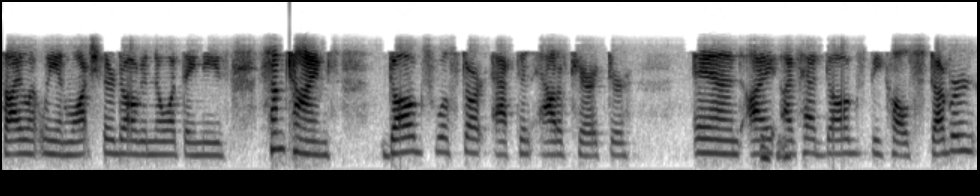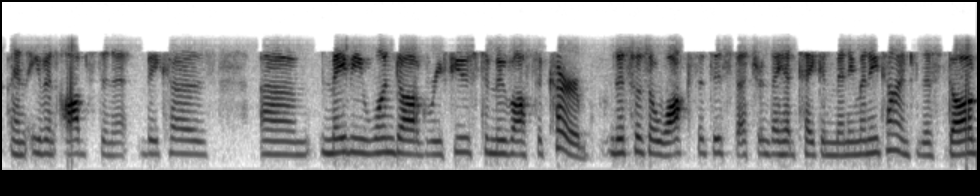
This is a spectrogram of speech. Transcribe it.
silently and watch their dog and know what they need sometimes dogs will start acting out of character. And i mm-hmm. i've had dogs be called stubborn and even obstinate because um maybe one dog refused to move off the curb. This was a walk that this veteran they had taken many many times. This dog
